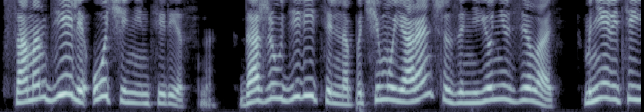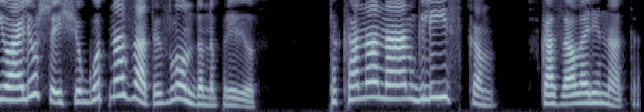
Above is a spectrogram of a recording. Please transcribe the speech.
В самом деле очень интересно. Даже удивительно, почему я раньше за нее не взялась. Мне ведь ее Алеша еще год назад из Лондона привез. Так она на английском, сказала Рената.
